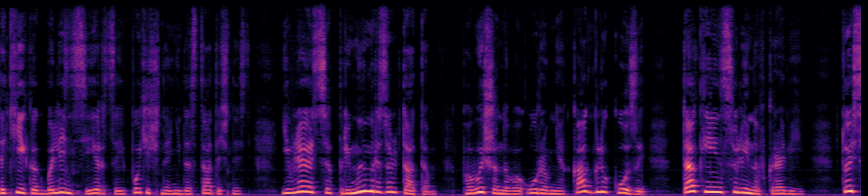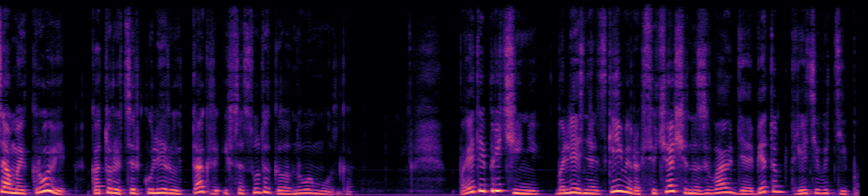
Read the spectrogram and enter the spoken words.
такие как болезнь сердца и почечная недостаточность, являются прямым результатом повышенного уровня как глюкозы, так и инсулина в крови, той самой крови, которая циркулирует также и в сосудах головного мозга. По этой причине болезнь Альцгеймера все чаще называют диабетом третьего типа.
